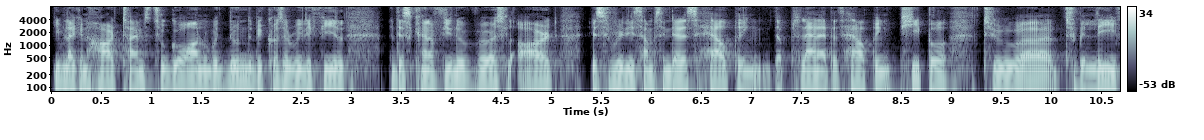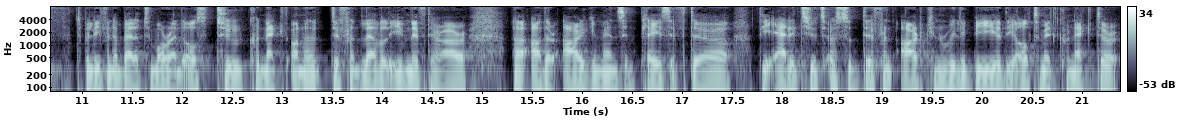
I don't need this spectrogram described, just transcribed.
even like in hard times, to go on with Dundu because I really feel this kind of universal art is really something that is helping the planet, that's helping people to, uh, to believe, to believe in a better tomorrow and also to connect on a different level, even if there are uh, other arguments in place. If the, the attitudes are so different, art can really be the ultimate connector.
